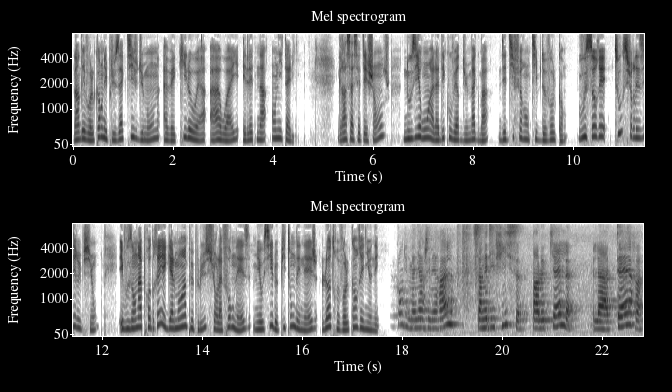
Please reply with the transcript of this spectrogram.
l'un des volcans les plus actifs du monde avec Kilauea à Hawaï et l'Etna en Italie. Grâce à cet échange, nous irons à la découverte du magma, des différents types de volcans, vous saurez tout sur les éruptions et vous en apprendrez également un peu plus sur la fournaise, mais aussi le Piton des Neiges, l'autre volcan réunionnais. Le volcan, d'une manière générale, c'est un édifice par lequel la Terre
